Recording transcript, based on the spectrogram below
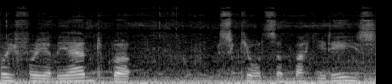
3-3 in the end, but secured some Mackie D's.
